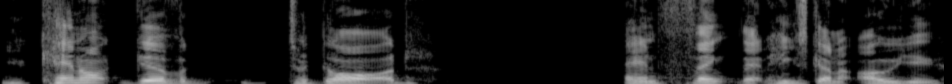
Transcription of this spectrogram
You cannot give to God and think that He's going to owe you.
